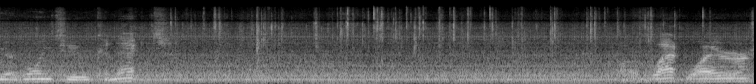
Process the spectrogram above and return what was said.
we are going to connect our black wires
